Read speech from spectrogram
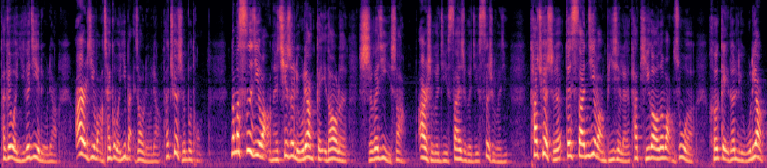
它给我一个 G 流量，二 G 网才给我一百兆流量，它确实不同。那么四 G 网呢？其实流量给到了十个 G 以上，二十个 G、三十个 G、四十个 G，它确实跟三 G 网比起来，它提高的网速啊和给的流量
